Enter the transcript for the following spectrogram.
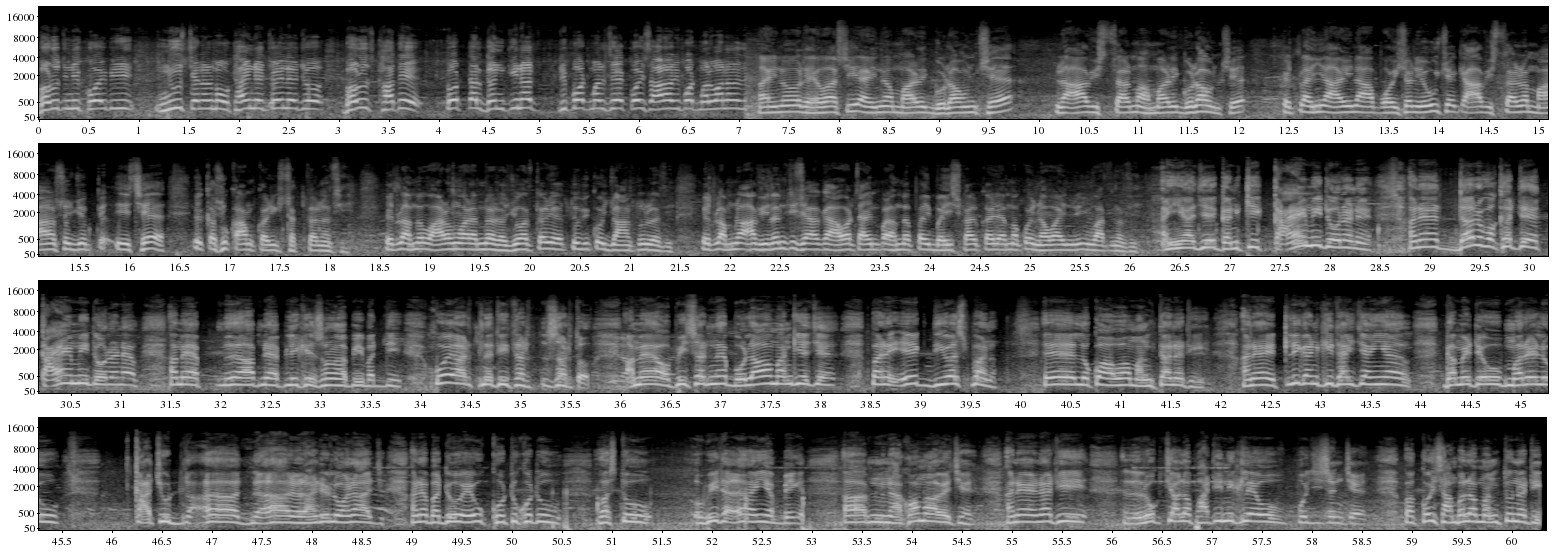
ભરૂચની કોઈ બી ન્યૂઝ ચેનલમાં ઉઠાવીને જોઈ લેજો. ભરૂચ ખાતે ટોટલ ગંદકીના જ રિપોર્ટ મળશે, કોઈ સારા રિપોર્ટ મળવાના નથી. અહીંનો રહેવાસી, અહીંના મારી ગોડાઉન છે. અને આ વિસ્તારમાં અમારી ગોડાઉન છે. એટલે અહીંયા આવીને આ પોઝિશન એવું છે કે આ વિસ્તારના માણસો જે એ છે, એ કશું કામ કરી શકતા નથી. એટલે અમે વારંવાર અમને રજૂઆત કરીએ, તો બી કોઈ જાણતું નથી. એટલે અમને આ વિનંતી છે કે આવા ટાઈમ પર અમે પછી બહિષ્કાર કરીએ, એમાં કોઈ નવાઈની વાત નથી. અહીંયા જે ગંદકી કાયમી ધોરણે અને દર વખતે કાયમી ધોરણે અમે આપને એપ્લિકેશનો આપી બધી કોઈ અર્થ નથી સરતો અમે ઓફિસરને બોલાવવા માંગીએ છીએ, પણ એક દિવસ પણ એ લોકો આવવા માંગતા નથી. અને એટલી ગંદકી થાય છે અહીંયા, ગમે તેવું મરેલું, કાચું રાંધેલું અનાજ અને બધું એવું ખોટું ખોટું વસ્તુ ઊભી અહીંયા નાખવામાં આવે છે. અને એનાથી રોગચાળો ફાટી નીકળે એવું પોઝિશન છે. પણ કોઈ સાંભળવા માંગતું નથી.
